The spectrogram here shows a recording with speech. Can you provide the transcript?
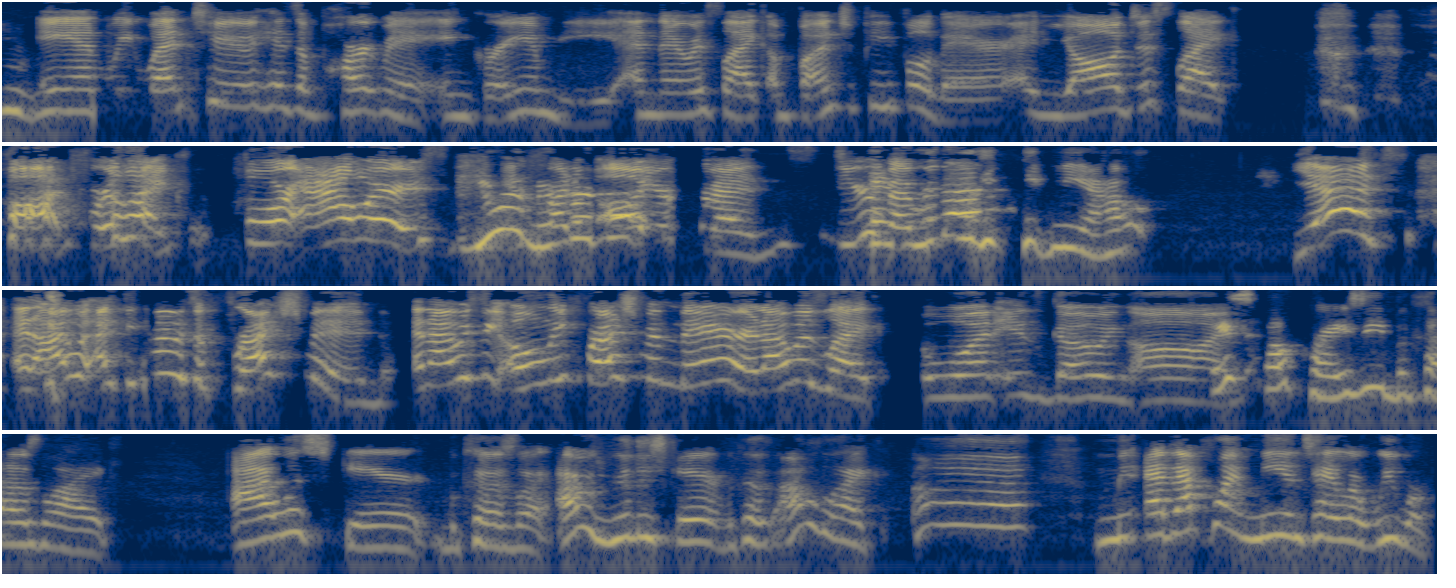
Mhm. And we went to his apartment in Granby, and there was like a bunch of people there, and y'all just like fought for like four hours you in front remember of all your friends. Do you remember remember that? He kicked me out. Yes. And I, wa- I think I was a freshman, and I was the only freshman there, and I was like, "What is going on?" It's so crazy because like I was scared because like I was really scared because I was like, uh, at that point, me and Taylor we were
